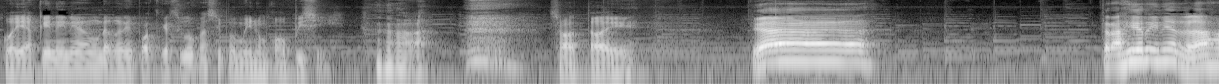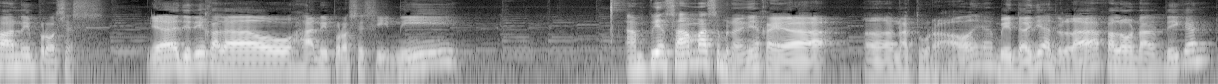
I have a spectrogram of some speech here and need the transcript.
Gue yakin ini yang dengerin podcast gue pasti peminum kopi sih. Sotoy. Ya. Terakhir ini adalah honey proses. Ya, jadi kalau honey proses ini hampir sama sebenarnya kayak uh, natural ya. Bedanya adalah kalau nanti kan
